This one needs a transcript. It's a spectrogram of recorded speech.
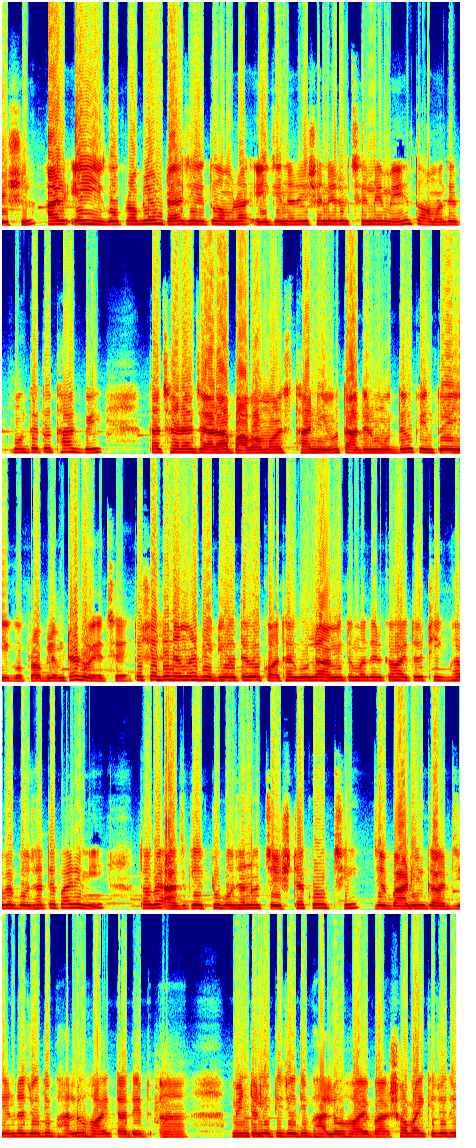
বেশি। আর এই ইগো প্রবলেমটা যেহেতু আমরা এই জেনারেশনের ছেলে মেয়ে, তো আমাদের মধ্যে তো থাকবেই। তাছাড়া যারা বাবা মা স্থানীয়, তাদের মধ্যেও কিন্তু এই ইগো প্রবলেমটা রয়েছে। তো সেদিন আমার ভিডিওতে ওই কথাগুলো আমি তোমাদেরকে হয়তো ঠিকভাবে বোঝাতে পারিনি, তবে আজকে একটু বোঝানোর চেষ্টা করছি যে বাড়ির গার্জিয়ানরা যদি ভালো হয়, তাদের মেন্টালিটি যদি ভালো হয় বা সবাইকে যদি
